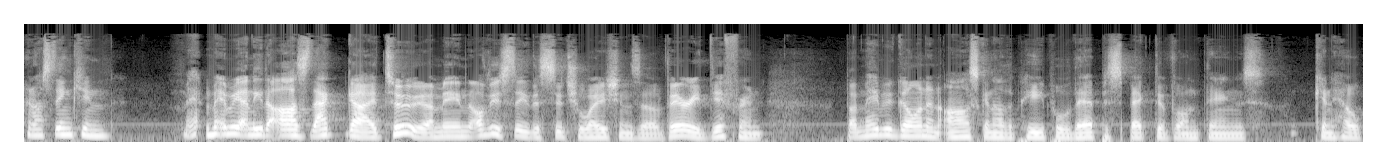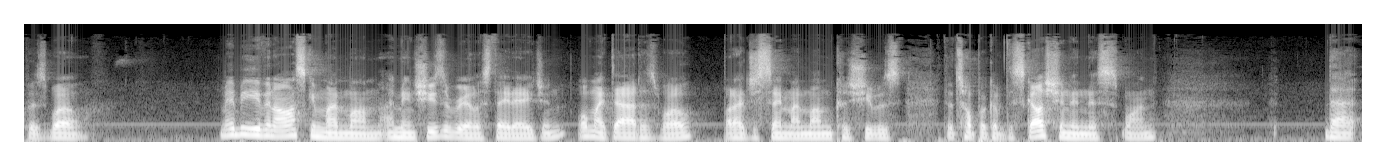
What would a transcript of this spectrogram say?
And I was thinking, maybe I need to ask that guy too. I mean, obviously the situations are very different, but maybe going and asking other people their perspective on things can help as well. Maybe even asking my mum. I mean, she's a real estate agent, or my dad as well, but I just say my mum because she was the topic of discussion in this one. That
